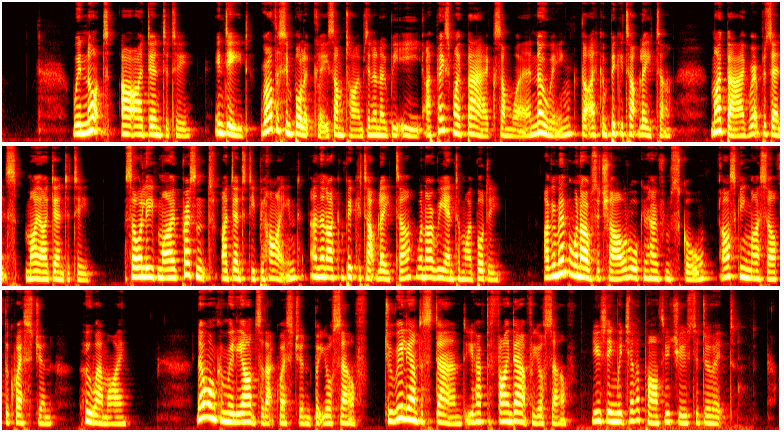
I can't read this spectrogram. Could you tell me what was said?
We're not our identity. Indeed, rather symbolically, sometimes in an OBE, I place my bag somewhere knowing that I can pick it up later. My bag represents my identity. So I leave my present identity behind and then I can pick it up later when I re enter my body. I remember when I was a child walking home from school asking myself the question, Who am I? No one can really answer that question but yourself. To really understand, you have to find out for yourself using whichever path you choose to do it.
